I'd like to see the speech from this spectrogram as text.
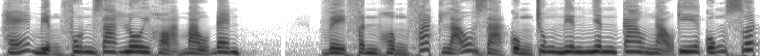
hé miệng phun ra lôi hỏa màu đen. Về phần hồng phát lão giả cùng trung niên nhân cao ngạo kia cũng xuất.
